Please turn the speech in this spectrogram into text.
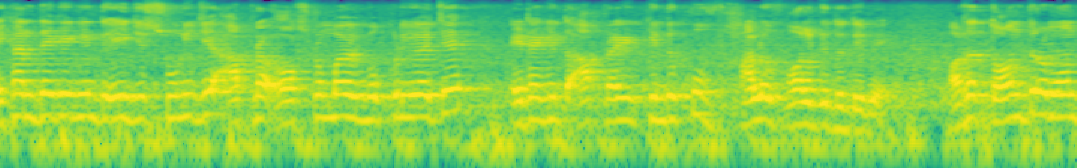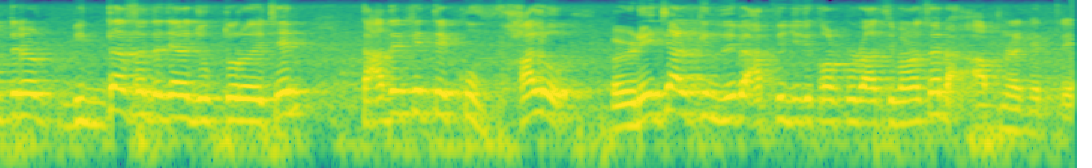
এখান থেকে কিন্তু এই যে শুনি যে আপনার অষ্টমভাবে বকরি হয়েছে, এটা কিন্তু আপনাকে কিন্তু খুব ভালো ফল কিন্তু দেবে। অর্থাৎ তন্ত্র মন্ত্রের বিদ্যার সাথে যারা যুক্ত রয়েছেন তাদের ক্ষেত্রে খুব ভালো রেজাল্ট কিন্তু দেবে আপনি যদি কর্কট রাশি মানুষ হন, আপনার ক্ষেত্রে।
